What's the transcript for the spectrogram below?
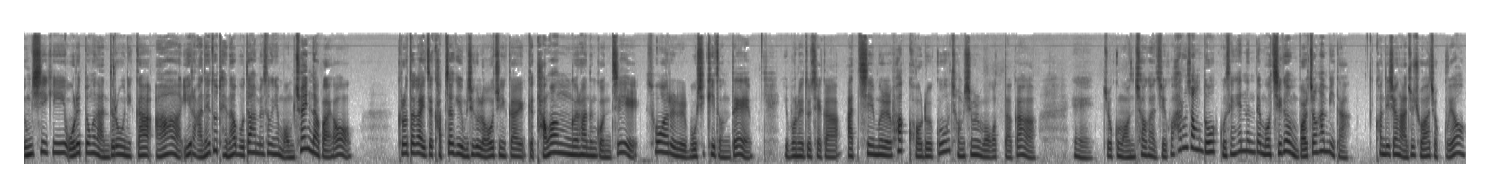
음식이 오랫동안 안 들어오니까 아, 일 안 해도 되나 보다 하면서 그냥 멈춰 있나 봐요. 그러다가 이제 갑자기 음식을 넣어주니까 이렇게 당황을 하는 건지 소화를 못 시키던데 이번에도 제가 아침을 확 거르고 점심을 먹었다가 예, 조금 얹혀가지고 하루 정도 고생했는데 뭐 지금 멀쩡합니다. 컨디션 아주 좋아졌고요.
